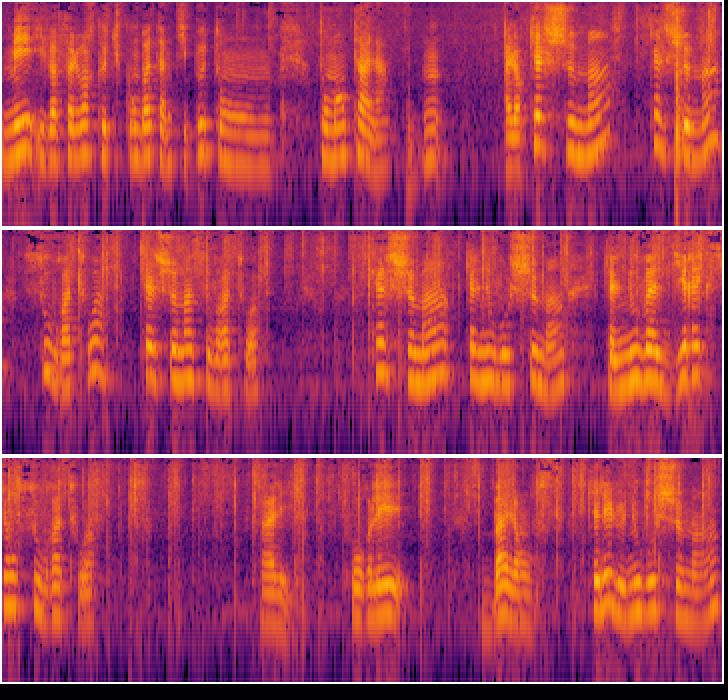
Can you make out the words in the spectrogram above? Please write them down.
mais il va falloir que tu combattes un petit peu ton, ton mental. Hein. Hum. Alors, quel chemin, quel chemin s'ouvre à toi? Quel chemin s'ouvre à toi? Quel chemin, quel nouveau chemin, quelle nouvelle direction s'ouvre à toi Allez, pour les balances, quel est le nouveau chemin?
